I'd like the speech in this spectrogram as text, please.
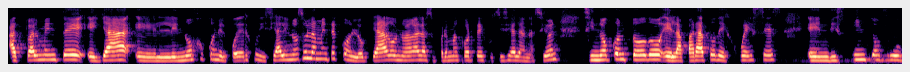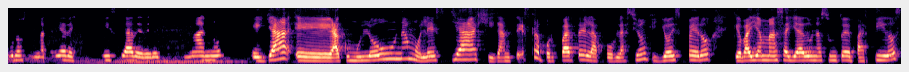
Actualmente ya el enojo con el Poder Judicial, y no solamente con lo que haga o no haga la Suprema Corte de Justicia de la Nación, sino con todo el aparato de jueces en distintos rubros en materia de justicia, de derechos humanos, ella eh, acumuló una molestia gigantesca por parte de la población que yo espero que vaya más allá de un asunto de partidos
